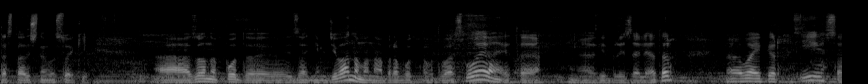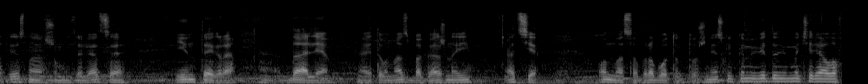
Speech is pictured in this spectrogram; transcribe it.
достаточно высокий. А зона под задним диваном, она обработана в два слоя. Это виброизолятор Viper и, соответственно, шумоизоляция Integra. Далее, это у нас багажный отсек. Он у нас обработан тоже несколькими видами материалов.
